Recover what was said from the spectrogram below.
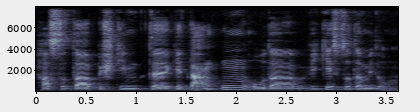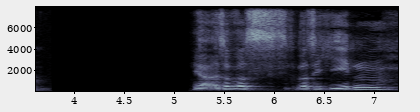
Hast du da bestimmte Gedanken oder wie gehst du damit um? Ja, also was, was ich jedem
